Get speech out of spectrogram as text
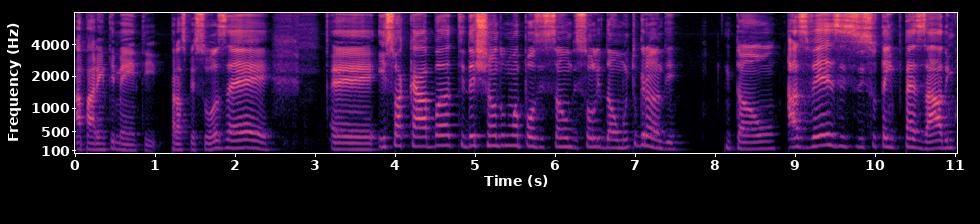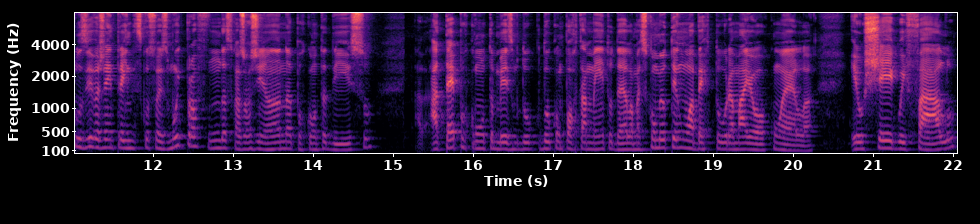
aparentemente para as pessoas é, é, isso acaba te deixando numa posição de solidão muito grande. Então, às vezes isso tem pesado, inclusive eu já entrei em discussões muito profundas com a Georgiana por conta disso, até por conta mesmo do, do comportamento dela, mas como eu tenho uma abertura maior com ela, eu chego e falo,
